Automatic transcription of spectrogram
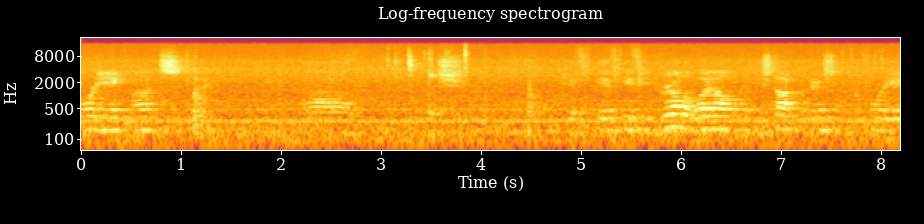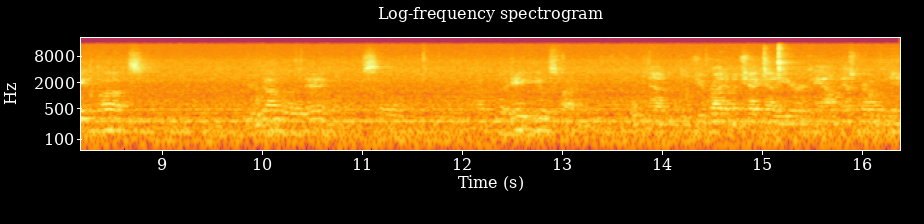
forty-eight months. uh, Which, if, if, if you drill the well and you stop producing for forty-eight months, you're done with it anyway, so, uh, but he, he was fine. Now, did you write him a check out of your account, escrow? Did-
